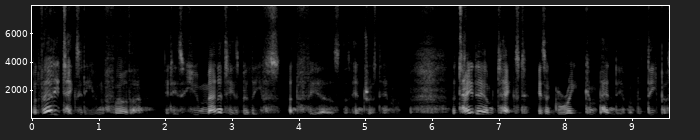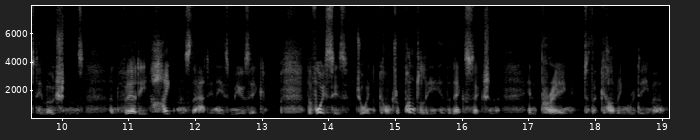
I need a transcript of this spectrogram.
But Verdi takes it even further. It is humanity's beliefs and fears that interest him. The Te Deum text is a great compendium of the deepest emotions, and Verdi heightens that in his music. The voices join contrapuntally in the next section in praying to the coming Redeemer.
